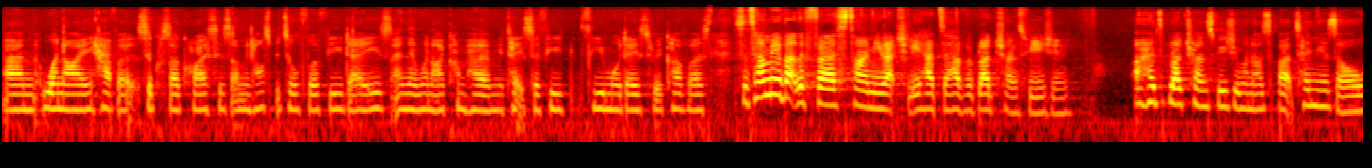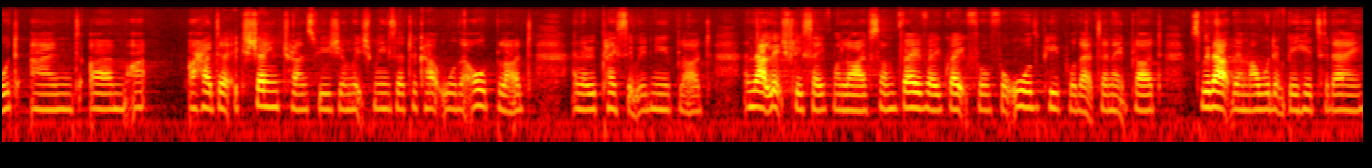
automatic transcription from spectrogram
Um, when I have a sickle cell crisis, I'm in hospital for a few days, and then when I come home, it takes a few few more days to recover. So tell me about the first time you actually had to have a blood transfusion. I had a blood transfusion when I was about 10 years old, and um, I, I had an exchange transfusion, which means they took out all the old blood and they replaced it with new blood. And that literally saved my life. So I'm very, very grateful for all the people that donate blood. So without them, I wouldn't be here today.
